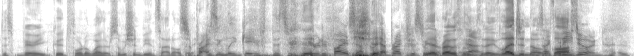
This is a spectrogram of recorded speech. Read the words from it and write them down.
this very good Florida weather, so we shouldn't be inside all day. Surprisingly, gave this weird advice after we had breakfast. we with had him. breakfast with yeah. him today. Legend though. He's it like, "What awesome. are you doing?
